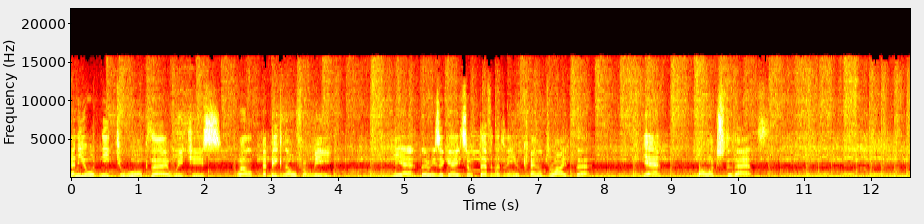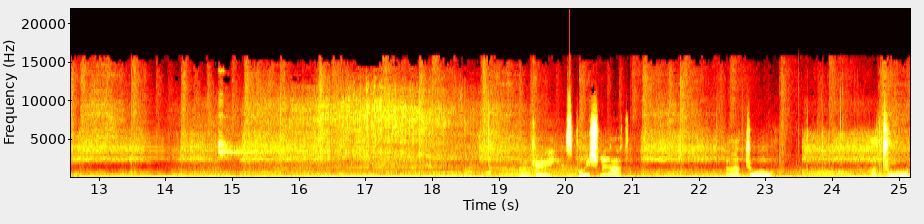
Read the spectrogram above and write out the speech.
And you would need to walk there, which is, well, a big no from me. Yeah, there is a gate, so definitely you cannot ride there. Yeah, bollocks to that. Okej, spójrzmy na to. A tu, a tu,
